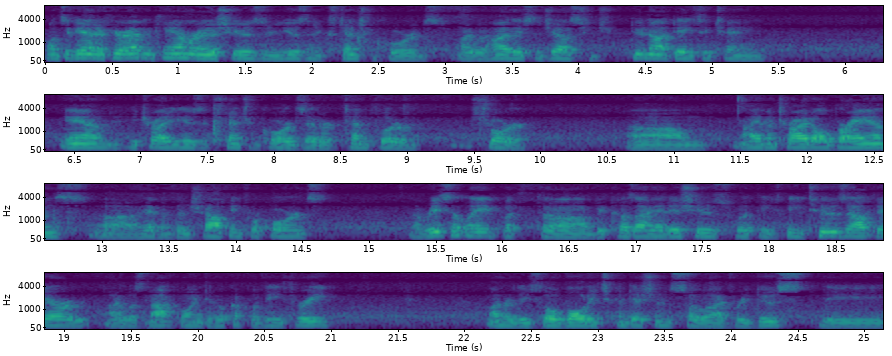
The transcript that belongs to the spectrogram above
Once again, if you're having camera issues and using extension cords, I would highly suggest you do not daisy chain and you try to use extension cords that are 10 foot or shorter. Um, I haven't tried all brands, uh, I haven't been shopping for cords uh, recently, but uh, because I had issues with these V2s out there, I was not going to hook up a V3 under these low voltage conditions, so I've reduced the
